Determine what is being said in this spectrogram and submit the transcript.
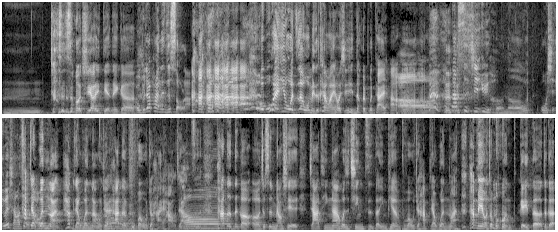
嗯，就是说需要一点那个，我比较怕那只手啦 我不会，因为我知道我每次看完以后心情都会不太好。那四季愈合呢？我我我会想要它比较温暖，它比较温暖，我觉得它的部分我就还好这样子，它的那。那个呃，就是描写家庭啊，或是亲子的影片的部分，我觉得它比较温暖，它没有周梦给的这个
